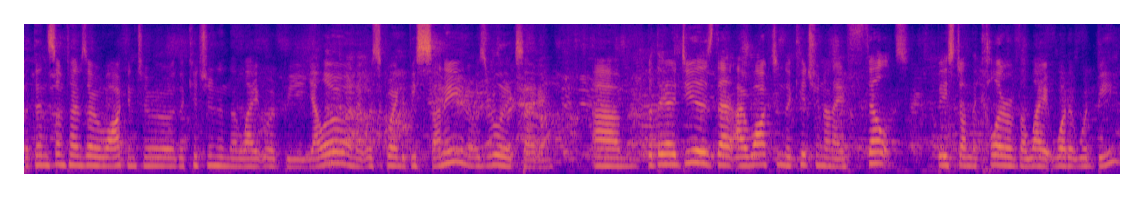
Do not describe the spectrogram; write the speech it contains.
But then sometimes I would walk into the kitchen and the light would be yellow and it was going to be sunny and it was really exciting. Um, but the idea is that I walked in the kitchen and I felt, based on the color of the light, what it would be.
